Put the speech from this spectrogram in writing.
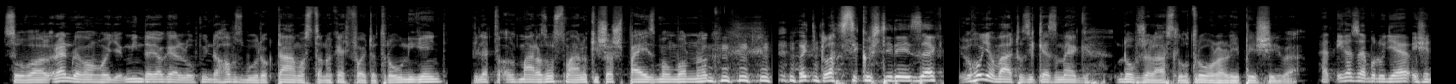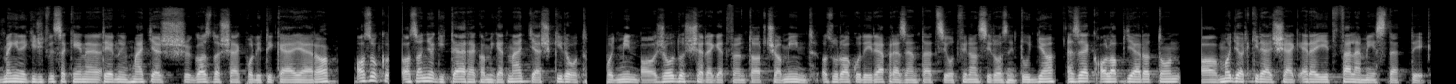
Szóval rendben van, hogy mind a Jagellók, mind a Habsburgok támasztanak egyfajta trónigényt, illetve már az oszmánok is a Spájzban vannak, hogy klasszikust idézzek. Hogyan változik ez meg Dobzsa László trónra lépésével? Hát igazából ugye, és itt megint egy kicsit vissza kéne térnünk Mátyás gazdaságpolitikájára, azok az anyagi terhek, amiket Mátyás kirót, hogy mind a zsoldos sereget föntartsa, mind az uralkodói reprezentációt finanszírozni tudja, ezek alapjáraton a magyar királyság erejét felemésztették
